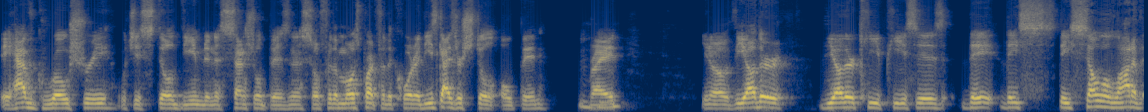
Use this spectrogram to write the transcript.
They have grocery, which is still deemed an essential business. So for the most part, for the quarter, these guys are still open, mm-hmm. right? You know, the other the other key piece is they they they sell a lot of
